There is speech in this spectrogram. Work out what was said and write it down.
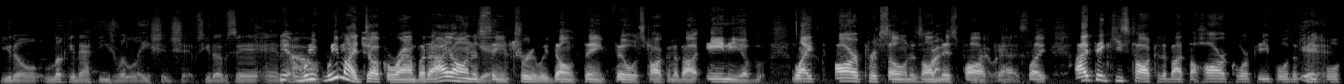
You know, looking at these relationships. You know what I'm saying? And Yeah, how, we, we might joke around, but I honestly Yeah. and truly don't think Phil was talking about any of like our personas on Right, this podcast. right. Like I think he's talking about the hardcore people, the Yeah. people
